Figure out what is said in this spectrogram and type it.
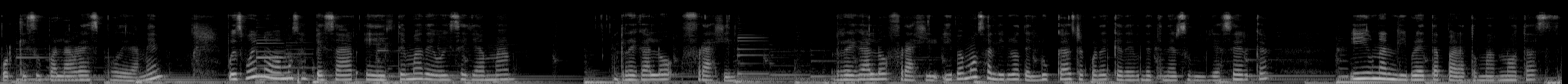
porque su palabra es poder, amén. Pues bueno, vamos a empezar. El tema de hoy se llama regalo frágil. Regalo frágil. Y vamos al libro de Lucas. Recuerden que deben de tener su Biblia cerca y una libreta para tomar notas.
